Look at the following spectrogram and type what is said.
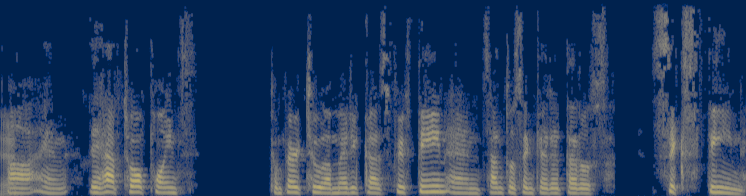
Yeah. Uh, and they have 12 points compared to America's 15 and Santos and Querétaro's 16.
